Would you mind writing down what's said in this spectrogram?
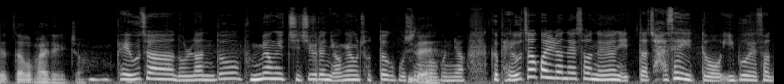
됐다고 봐야 되겠죠. 음, 배우자 논란도 분명히 지지율엔 영향을 줬다고 보시는 네. 거군요. 그 배우자 관련해서는 이따 자세히 또 2부에서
